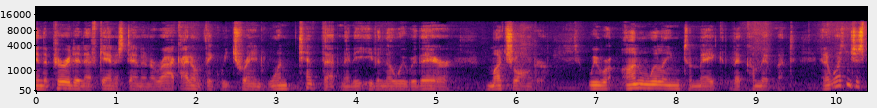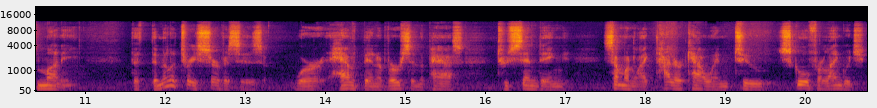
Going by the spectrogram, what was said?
in the period in Afghanistan and Iraq, I don't think we trained one tenth that many, even though we were there much longer. We were unwilling to make the commitment. And it wasn't just money. The, the military services were have been averse in the past to sending someone like Tyler Cowen to school for language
